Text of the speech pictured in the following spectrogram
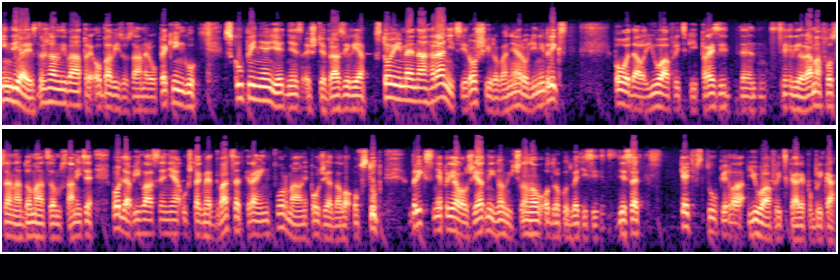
India je zdržanlivá pre obavy zo zámerov Pekingu. V skupine je dnes ešte Brazília. Stojíme na hrani hranici rozširovania rodiny BRICS povedal juafrický prezident Cyril Ramaphosa na domácom samite. Podľa vyhlásenia už takmer 20 krajín formálne požiadalo o vstup. BRICS neprijalo žiadnych nových členov od roku 2010, keď vstúpila Juhoafrická republika.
